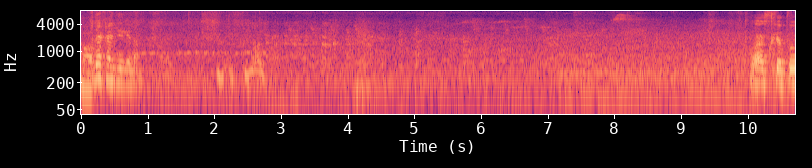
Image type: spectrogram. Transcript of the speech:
হ্যাঁ। দেখাই দিয়ে গেলাম। আজকে তো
